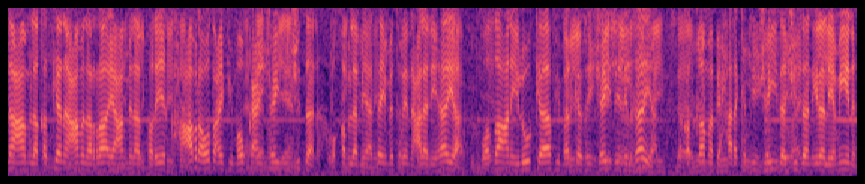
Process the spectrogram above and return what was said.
نعم لقد كان عملا رائعا من الفريق عبر وضعي في موقع جيد جدا وقبل 200 متر على النهاية. وضعني لوكا في مركز جيد للغاية. لقد قام بحركة جيدة جدا إلى اليمين.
